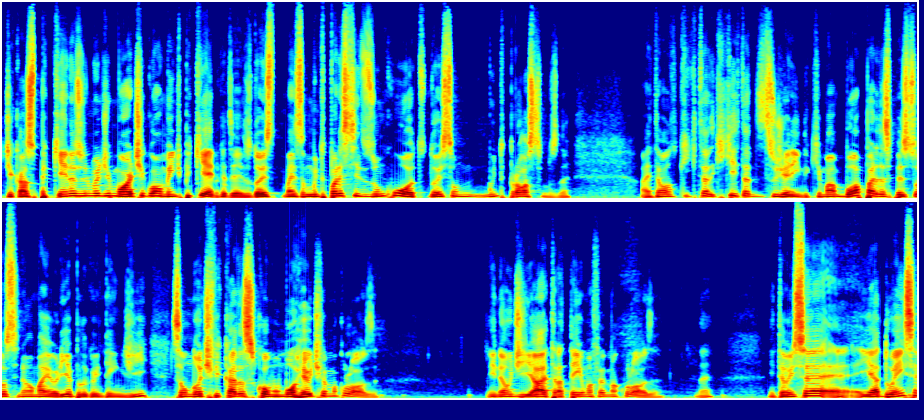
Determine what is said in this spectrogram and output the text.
de casos pequenos e um número de morte igualmente pequeno. Quer dizer, os dois, mas são muito parecidos um com o outro. Os dois são muito próximos, né? Ah, então, o que está que que tá sugerindo? Que uma boa parte das pessoas, se não a maioria, pelo que eu entendi, são notificadas como morreu de febre maculosa. E não de, ah, tratei uma febre maculosa, né? Então isso é, é e a doença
